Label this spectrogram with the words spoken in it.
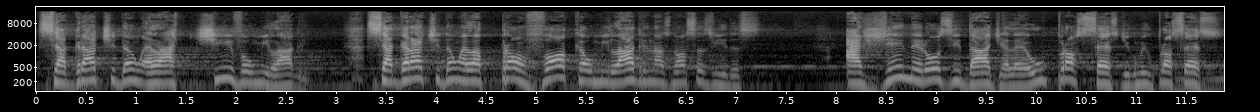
se a gratidão ela ativa o milagre, se a gratidão ela provoca o milagre nas nossas vidas, a generosidade ela é o processo, diga comigo, processo.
